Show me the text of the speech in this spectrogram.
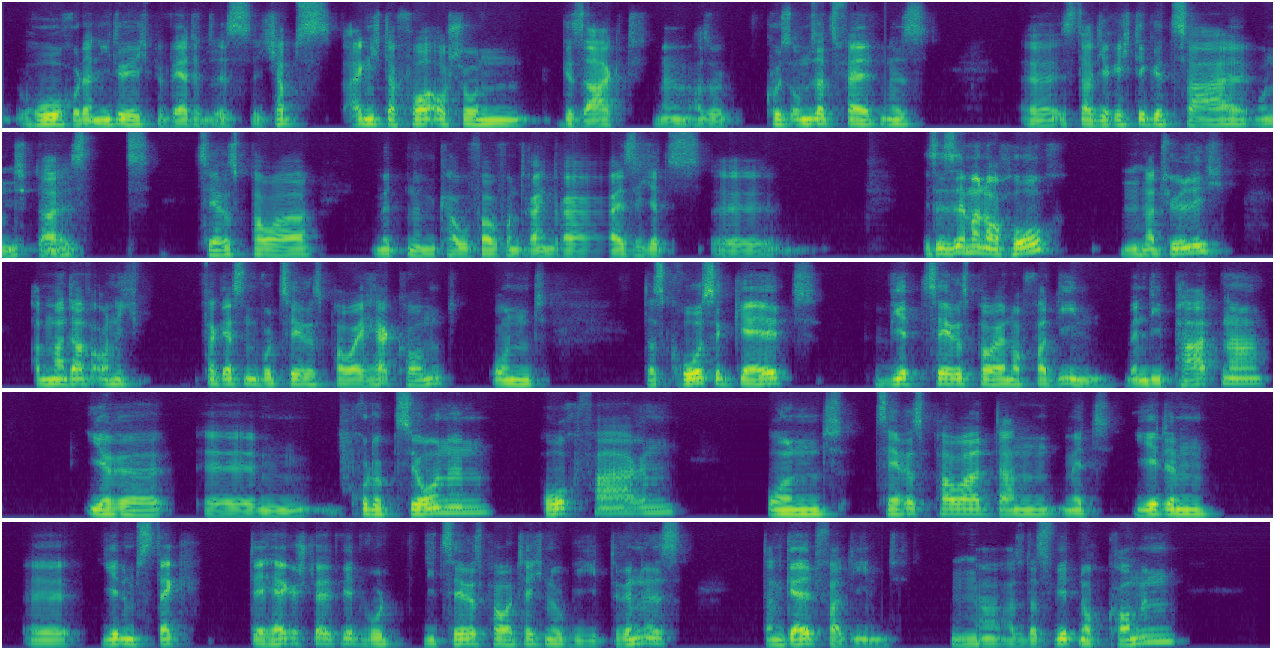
hoch oder niedrig bewertet ist. Ich habe es eigentlich davor auch schon gesagt. Ne? Also Kursumsatzverhältnis äh, ist da die richtige Zahl und mhm. da ist Ceres Power mit einem KUV von 33 jetzt, äh, es ist immer noch hoch, mhm. natürlich, aber man darf auch nicht vergessen, wo Ceres Power herkommt und das große Geld wird Ceres Power noch verdienen, wenn die Partner ihre ähm, Produktionen hochfahren und Ceres Power dann mit jedem, äh, jedem Stack, der hergestellt wird, wo die Ceres Power Technologie drin ist, dann Geld verdient. Mhm. Ja, also das wird noch kommen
